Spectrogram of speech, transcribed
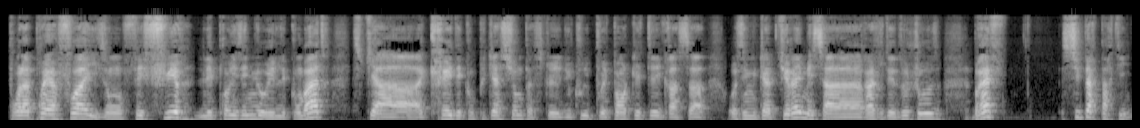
Pour la première fois, ils ont fait fuir les premiers ennemis au lieu de les combattre, ce qui a créé des complications parce que du coup ils pouvaient pas enquêter grâce aux ennemis capturés, mais ça a rajouté d'autres choses. Bref, super partie,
